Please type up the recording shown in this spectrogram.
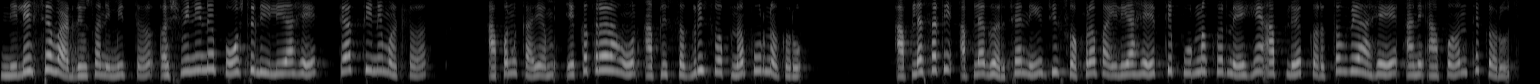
निलेशच्या वाढदिवसानिमित्त अश्विनीने पोस्ट लिहिली आहे. त्यात तिने म्हटलं आपण कायम एकत्र राहून आपली सगळी स्वप्न पूर्ण करू. आपल्यासाठी आपल्या घरच्यांनी जी स्वप्न पाहिली आहेत ती पूर्ण करणे हे आपले कर्तव्य आहे आणि आपण ते करूच.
